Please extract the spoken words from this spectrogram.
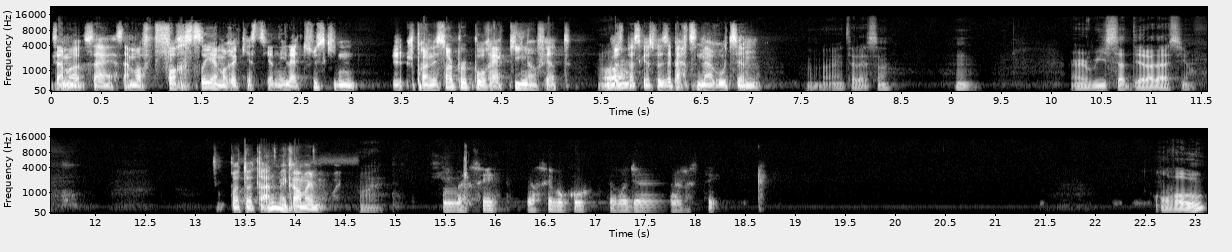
Ça m'a forcé à me re-questionner là-dessus, ce qui je prenais ça un peu pour acquis, en fait, juste parce que ça faisait partie de ma routine. intéressant. Hmm. Un reset des relations. Pas total, mais quand même. Merci. Merci beaucoup de votre générosité. On va où?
